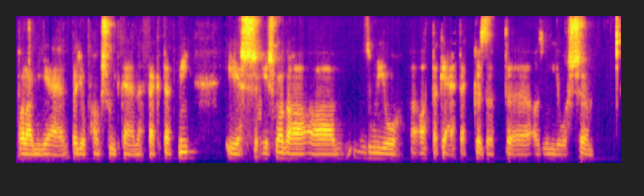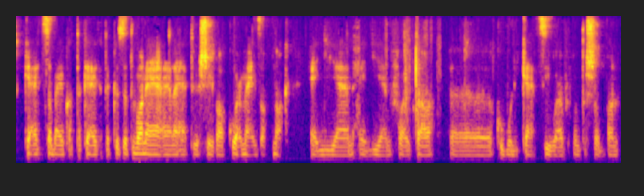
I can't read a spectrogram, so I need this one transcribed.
valamilyen nagyobb hangsúlyt kellene fektetni, és, és maga az unió adta keltek között, az uniós keltszabályok adta keltek között van-e lehetőség a kormányzatnak egy ilyen, egy ilyen fajta kommunikációval, pontosabban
